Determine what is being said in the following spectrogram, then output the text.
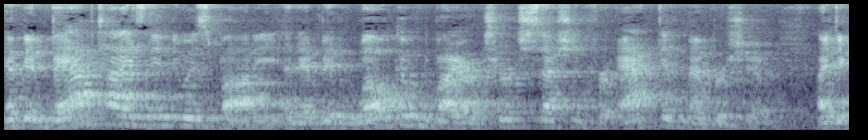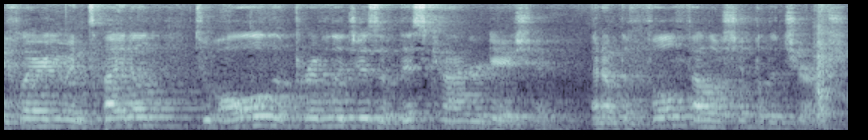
have been baptized into his body, and have been welcomed by our church session for active membership, I declare you entitled to all the privileges of this congregation and of the full fellowship of the church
